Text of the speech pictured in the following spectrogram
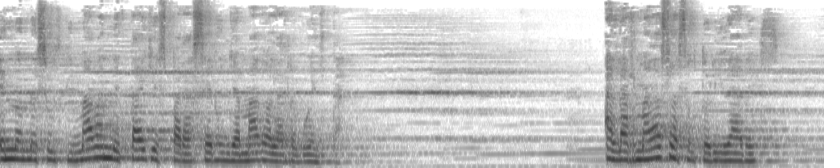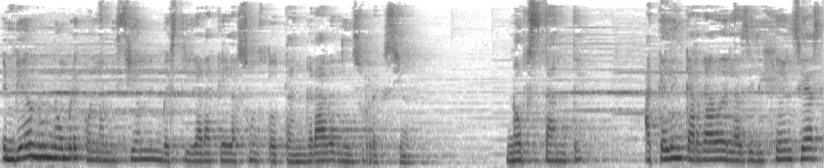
en donde se ultimaban detalles para hacer un llamado a la revuelta. Alarmadas las autoridades, enviaron un hombre con la misión de investigar aquel asunto tan grave de insurrección. No obstante, aquel encargado de las diligencias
